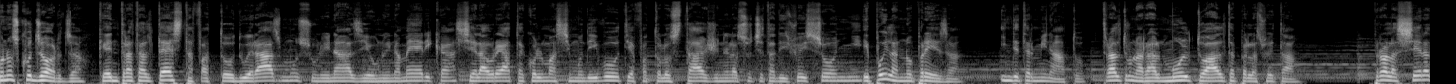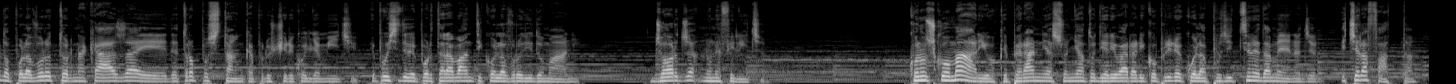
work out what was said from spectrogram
Conosco Giorgia, che è entrata al test, ha fatto due Erasmus, uno in Asia e uno in America, si è laureata col massimo dei voti, ha fatto lo stage nella società dei suoi sogni e poi l'hanno presa, indeterminato. Tra l'altro una RAL molto alta per la sua età. Però la sera dopo lavoro torna a casa ed è troppo stanca per uscire con gli amici e poi si deve portare avanti col lavoro di domani. Giorgia non è felice. Conosco Mario che per anni ha sognato di arrivare a ricoprire quella posizione da manager e ce l'ha fatta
